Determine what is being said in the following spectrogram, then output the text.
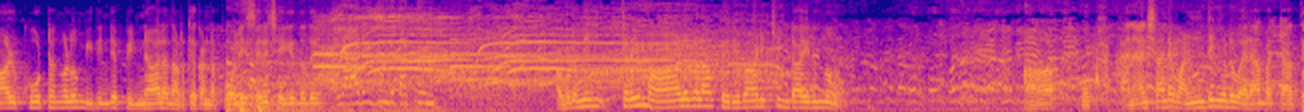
ആൾക്കൂട്ടങ്ങളും ഇതിന്റെ പിന്നാലെ നടക്കുക കണ്ട പോലീസുകാർ ചെയ്യുന്നത്? അവിടെ നിന്ന് ഇത്രയും ആളുകൾ ആ പരിപാടിക്ക് ഉണ്ടായിരുന്നു. ആ ഹനാൻ ഷാന്റെ വണ്ടി ഇങ്ങോട്ട് വരാൻ പറ്റാത്ത.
